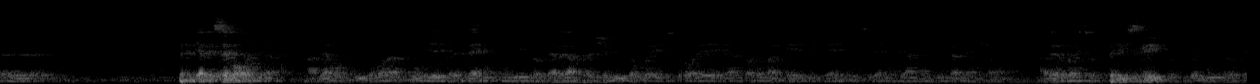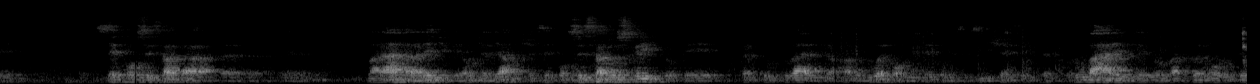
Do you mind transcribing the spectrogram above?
eh, avesse voglia, abbiamo scritto con alcuni dei presenti un libro che aveva preceduto questo e Antonio Marchesi, che è il presidente di Amnesty International, aveva messo per iscritto su quel libro che se fosse stata eh, eh, varata la legge che oggi abbiamo, cioè se fosse stato scritto che per torturare bisogna farlo due volte, come se si dicesse per rubare bisogna rubare due volte,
